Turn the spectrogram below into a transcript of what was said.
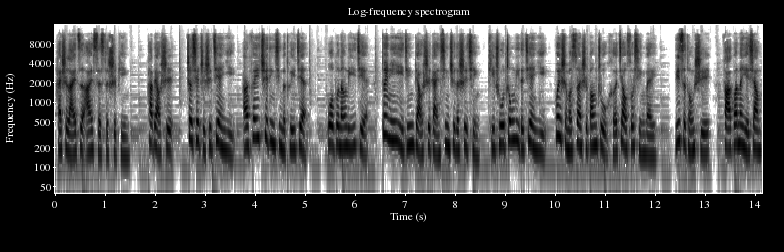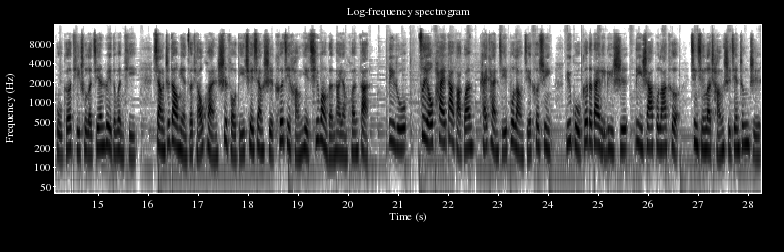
还是来自 ISIS 的视频。他表示，这些只是建议，而非确定性的推荐。我不能理解，对你已经表示感兴趣的事情提出中立的建议，为什么算是帮助和教唆行为？与此同时，法官们也向谷歌提出了尖锐的问题，想知道免责条款是否的确像是科技行业期望的那样宽泛。例如，自由派大法官凯坦吉·布朗杰克逊与谷歌的代理律师丽莎·布拉特进行了长时间争执。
